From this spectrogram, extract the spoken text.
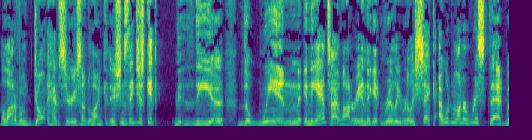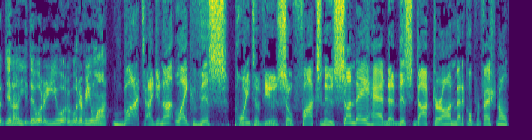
A lot of them don't have serious underlying conditions. They just get the uh, the win in the anti lottery and they get really really sick. I wouldn't want to risk that, but you know you do whatever you whatever you want. But I do not like this point of view. So Fox News Sunday had uh, this doctor on, medical professional,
